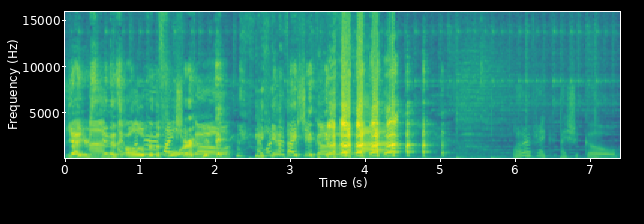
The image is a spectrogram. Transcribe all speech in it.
yeah, your Um, skin is I all over the if I floor. should go. I wonder if I should go. Uh, wonder if I, I should go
